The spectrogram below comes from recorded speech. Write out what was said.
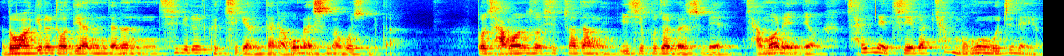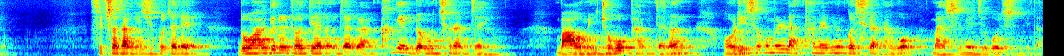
노하기를 더디하는 자는 시비를 그치게 한다라고 말씀하고 있습니다. 또 잠언서 14장 29절 말씀에 잠언에는요 삶의 지혜가 참 무궁무진해요. 14장 29절에 노하기를 더디하는 자가 크게 명철한 자요. 마음이 조급한 자는 어리석음을 나타내는 것이라고 말씀해 주고 있습니다.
